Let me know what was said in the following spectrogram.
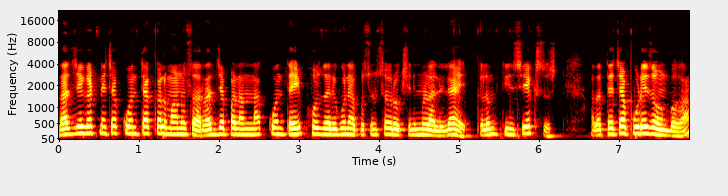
राज्यघटनेच्या कोणत्या कलमानुसार राज्यपालांना कोणत्याही फौजदारी गुन्ह्यापासून संरक्षण मिळालेले आहे? कलम तीनशे एकसष्ट. आता त्याच्या पुढे जाऊन बघा.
